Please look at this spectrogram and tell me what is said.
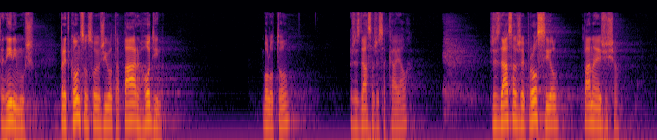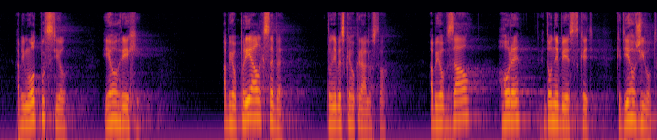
ten iný muž, pred koncom svojho života, pár hodín, bolo to, že zdá sa, že sa kajal, že zdá sa, že prosil pána Ježiša, aby mu odpustil jeho hriechy, aby ho prijal k sebe do nebeského kráľovstva, aby ho vzal hore do nebies, keď, keď jeho život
